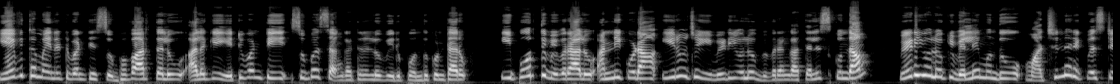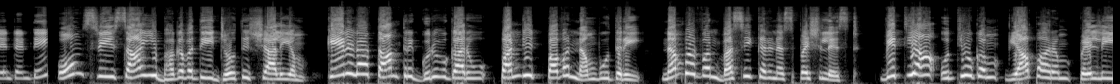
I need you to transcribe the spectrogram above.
ఏ విధమైనటువంటి శుభవార్తలు అలాగే ఎటువంటి శుభ సంఘటనలు వీరు పొందుకుంటారు? ఈ పూర్తి వివరాలు అన్ని కూడా ఈ రోజు ఈ వీడియోలో వివరంగా తెలుసుకుందాం. వీడియోలోకి వెళ్ళే ముందు మా చిన్న రిక్వెస్ట్ ఏంటంటే ఓం శ్రీ సాయి భగవతి జ్యోతిష్యాలయం కేరళ తాంత్రిక్ గురువు గారు పండిత్ పవన్ నంబూదరి నంబర్ వన్ వశీకరణ స్పెషలిస్ట్ విద్య ఉద్యోగం వ్యాపారం పెళ్ళి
